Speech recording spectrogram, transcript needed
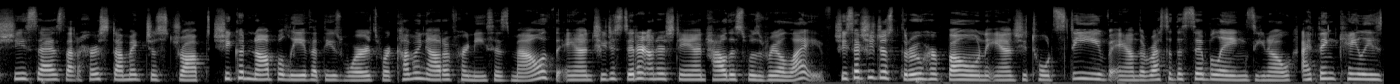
she says that her stomach just dropped. She could not believe that these words were coming out of her niece's mouth and she just didn't understand how this was real life. She said she just threw her phone and she told Steve and the rest of the siblings, you know, I think Kaylee's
